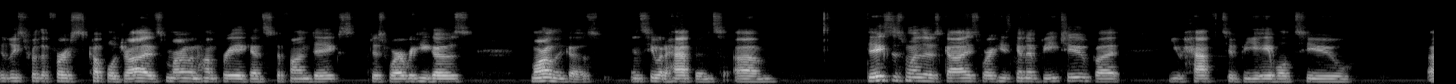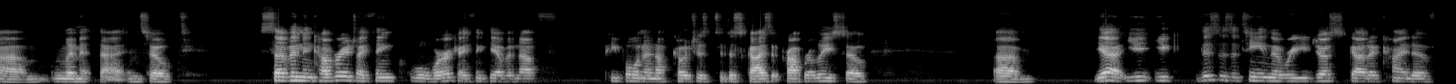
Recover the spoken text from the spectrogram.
at least for the first couple of drives, Marlon Humphrey against Stefon Diggs, just wherever he goes, Marlon goes, and see what happens. Um, Diggs is one of those guys where he's going to beat you, but you have to be able to um, limit that. And so, seven in coverage, I think, will work. I think they have enough people and enough coaches to disguise it properly. So, um, yeah, you, you this is a team that where you just got to kind of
